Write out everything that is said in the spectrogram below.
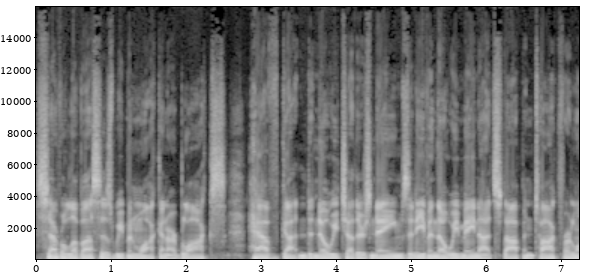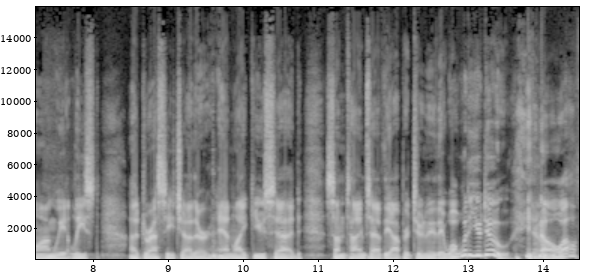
several of us as we've been walking our blocks have gotten to know each other's names. And even though we may not stop and talk for long, we at least address each other. And like you said, sometimes have the opportunity they well, what do you do? You know, well,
